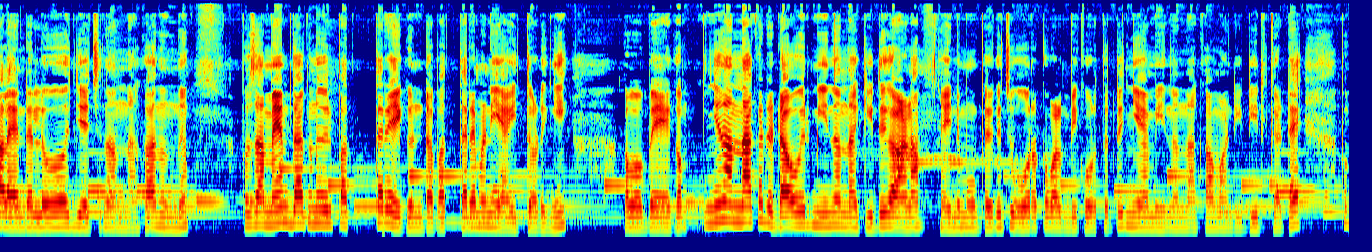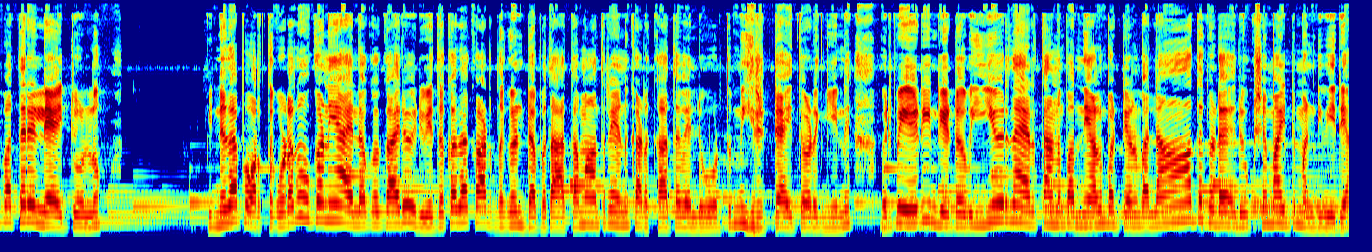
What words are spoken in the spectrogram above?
കളയണ്ടല്ലോ വിചാരിച്ച് നന്നാക്കാൻ നിന്ന്. അപ്പോൾ സമയം ഇതാക്കണ ഒരു പത്തര ഉണ്ടോ കേട്ടോ. പത്തര മണിയായി തുടങ്ങി. അപ്പോൾ വേഗം ഇനി നന്നാക്കട്ടെ കേട്ടോ ഒരു മീൻ നന്നാക്കിയിട്ട് കാണാം. അതിന്റെ മൂപ്പേക്ക് ചോറൊക്കെ വിളമ്പി കൊടുത്തിട്ട് ഞാൻ മീൻ നന്നാക്കാൻ വേണ്ടിയിട്ട് ഇരിക്കട്ടെ. അപ്പോൾ പത്തരല്ലേ ആയിട്ടുള്ളൂ. പിന്നെ ഇതാ പുറത്ത് കൂടെ നോക്കുകയാണെങ്കിൽ അയലോക്കാർ ഒരുവിധമൊക്കെ അതാ കടന്നിട്ടുണ്ട്. അപ്പോൾ താത്ത മാത്രമാണ് കിടക്കാത്ത വല്ലയിടത്തും ഇരുട്ടായി തുടങ്ങിയെന്ന് ഒരു പേടിയുണ്ട് കേട്ടോ. ഈ ഒരു നേരത്താണ് പന്നിയാളും പട്ടിയാളും വല്ലാതെ കടെ രൂക്ഷമായിട്ട് മണ്ടി വരിക.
